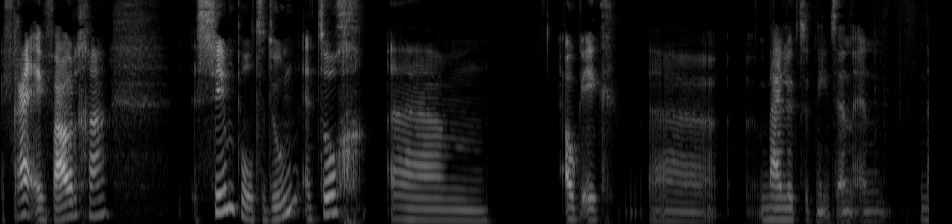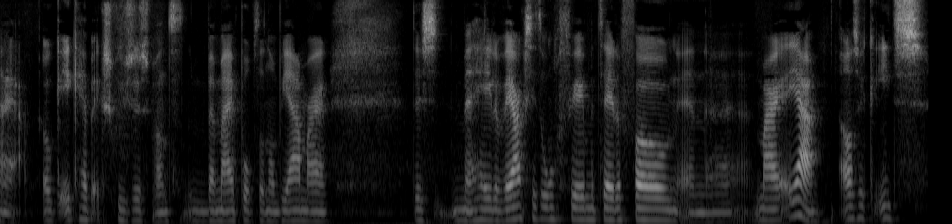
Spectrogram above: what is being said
vrij eenvoudige. Simpel te doen. En toch, um, ook ik, mij lukt het niet. En, en nou ja, ook ik heb excuses, want bij mij popt dan op ja, maar. Dus mijn hele werk zit ongeveer in mijn telefoon. En, uh, maar ja, als ik iets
